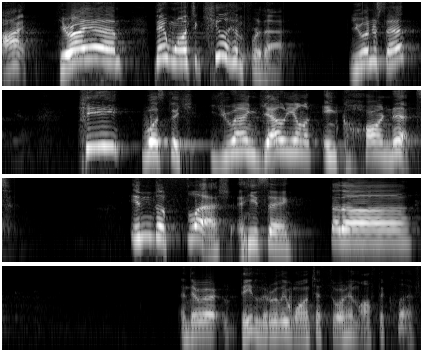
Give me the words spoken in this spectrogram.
I here I am. They want to kill him for that. You understand? Yeah. He was the evangelion incarnate in the flesh, and he's saying, ta-da, and they, were, they literally wanted to throw him off the cliff.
